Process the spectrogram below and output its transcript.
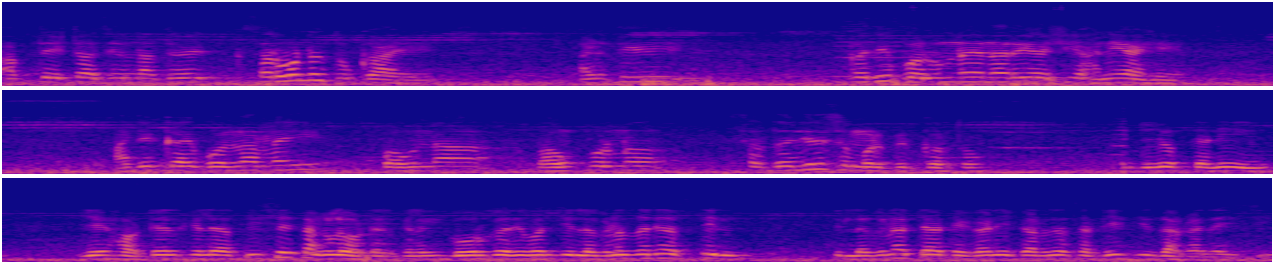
आपतेष्ट असेल नातेवाईक सर्वांनाच दुःख आहे. आणि ती कधी भरून न येणारी अशी हानी आहे. अधिक काही बोलणार नाही. भाऊंना भाऊपूर्ण श्रद्धांजली समर्पित करतो. उद्योजक त्यांनी जे हॉटेल केले अतिशय चांगलं हॉटेल केलं की गोरगरिबांची लग्न जरी असतील ती लग्न त्या ठिकाणी करण्यासाठी ती जागा द्यायची.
